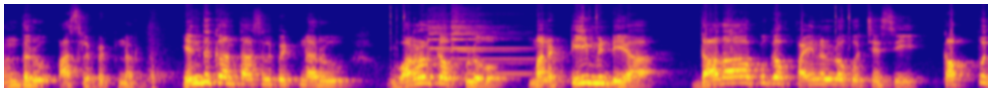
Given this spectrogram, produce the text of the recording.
అందరూ ఆశలు పెట్టినారు ఎందుకు అంత ఆశలు పెట్టినారు? వరల్డ్ కప్లో మన టీమిండియా దాదాపుగా ఫైనల్లోకి వచ్చేసి కప్పు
